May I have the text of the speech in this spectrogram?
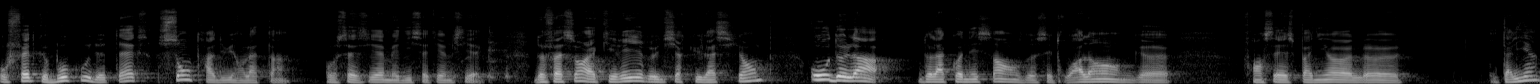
au fait que beaucoup de textes sont traduits en latin au XVIe et XVIIe siècle, de façon à acquérir une circulation au-delà de la connaissance de ces trois langues, euh, français, espagnol, euh, italien,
